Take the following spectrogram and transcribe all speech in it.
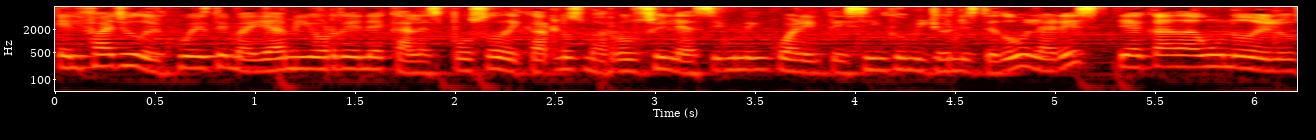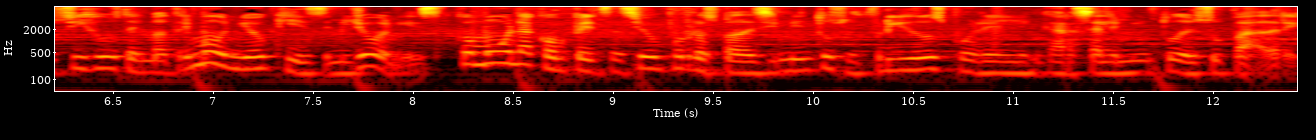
El fallo del juez de Miami ordena que a la esposa de Carlos Marrón se le asignen 45 millones de dólares y a cada uno de los hijos del matrimonio 15 millones, como una compensación por los padecimientos sufridos por el encarcelamiento de su padre.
